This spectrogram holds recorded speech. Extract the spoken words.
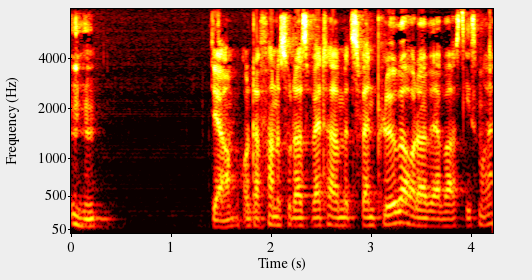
Mhm. Ja, und da fandest du das Wetter mit Sven Plöger oder wer war es diesmal?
